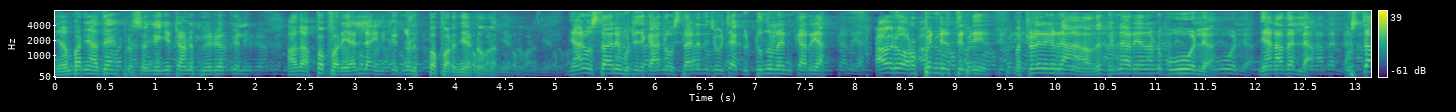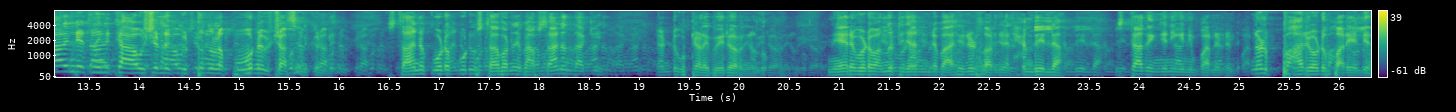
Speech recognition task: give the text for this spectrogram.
ഞാൻ പറഞ്ഞു അതെ പ്രസവം കഴിഞ്ഞിട്ടാണ് പേര് വെക്കൽ അത് അപ്പൊ പറയാം അല്ല എനിക്ക് നിങ്ങൾ ഇപ്പൊ പറഞ്ഞു തരണമെന്ന് ഞാൻ ഉസ്താനെ വിട്ടിച്ചു കാരണം ഉസ്താനെ എന്ന് ചോദിച്ചാൽ കിട്ടുന്നുള്ള എനിക്കറിയാം. ആ ഒരു ഉറപ്പിന്റെ അടുത്തുണ്ട്. മറ്റുള്ളവരെ അത് പിന്നെ അറിയാതെ പോവല്ല. ഞാൻ അതല്ല. ഉസ്താദിന്റെ അടുത്ത് എനിക്ക് ആവശ്യമുള്ള കിട്ടുന്നുള്ള പൂർണ വിശ്വാസം എനിക്കുണ്ട്. ഉസ്താദിന്റെ കൂടെ കൂടി ഉസ്താദ് പറഞ്ഞ അവസാനം എന്താക്കി? രണ്ട് കുട്ടികളെ പേര് പറഞ്ഞു. നേരെ ഇവിടെ വന്നിട്ട് ഞാൻ എന്റെ ഭാര്യയോട് പറഞ്ഞു അലഹമില്ല ഉസ്താദ് ഇങ്ങനെ ഇങ്ങനെ പറഞ്ഞിട്ടുണ്ട്. നിങ്ങൾ ഇപ്പം ആരോടും പറയല്ലേ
